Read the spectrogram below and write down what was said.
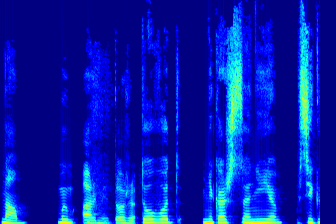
нам, мы армии тоже, то вот мне кажется, они всег...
